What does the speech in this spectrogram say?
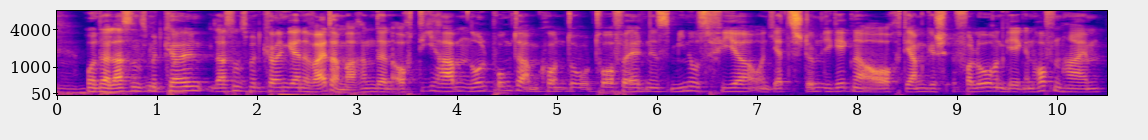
Hm. Und da lass uns mit Köln, lass uns mit Köln gerne weitermachen, denn auch die haben null Punkte am Konto, Torverhältnis minus vier und jetzt stimmen die Gegner auch. Die haben verloren gegen Hoffenheim,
